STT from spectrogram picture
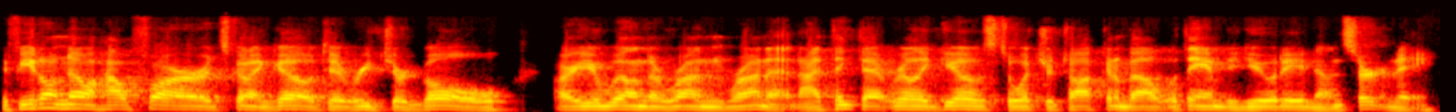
If you don't know how far it's going to go to reach your goal, are you willing to run run it? And I think that really goes to what you're talking about with ambiguity and uncertainty.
